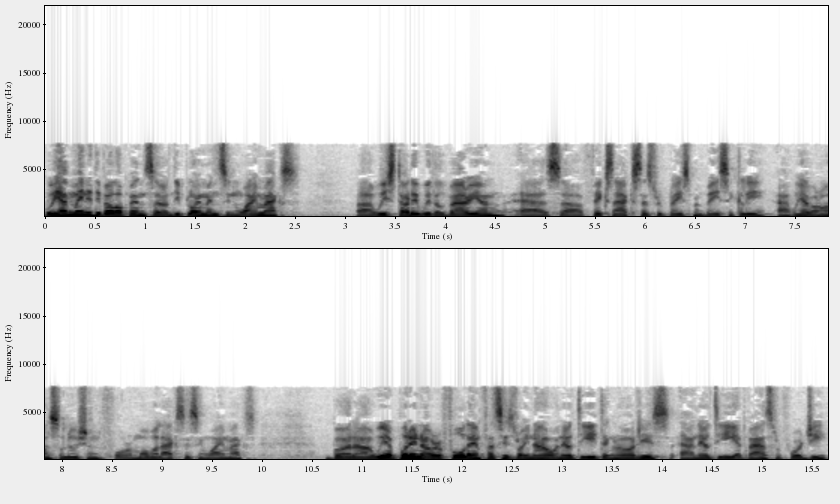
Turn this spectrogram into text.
we have many developments, uh, deployments in WiMAX, Uh, we started with Alvarion as a fixed access replacement, basically. Uh, we have our own solution for mobile access in WiMAX. But uh, we are putting our full emphasis right now on LTE technologies and LTE advanced for 4G,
